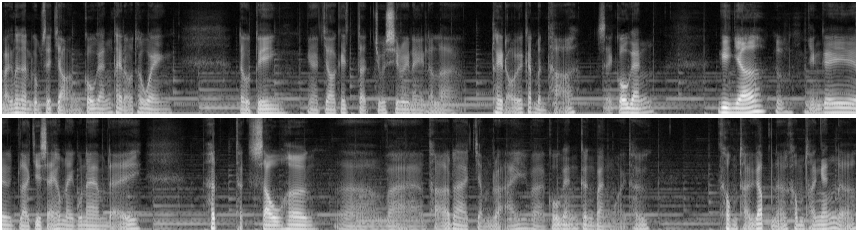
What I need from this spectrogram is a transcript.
bản thân anh cũng sẽ chọn cố gắng thay đổi thói quen đầu tiên à, cho cái chuỗi series này đó là thay đổi cái cách mình thở. Sẽ cố gắng ghi nhớ những cái lời chia sẻ hôm nay của Nam để thật sâu hơn à, và thở ra chậm rãi và cố gắng cân bằng mọi thứ. Không thở gấp nữa không thở ngắn nữa.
